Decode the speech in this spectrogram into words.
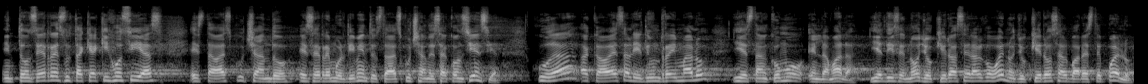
Entonces resulta que aquí Josías estaba escuchando ese remordimiento, estaba escuchando esa conciencia. Judá acaba de salir de un rey malo y están como en la mala. Y él dice, no, yo quiero hacer algo bueno, yo quiero salvar a este pueblo.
